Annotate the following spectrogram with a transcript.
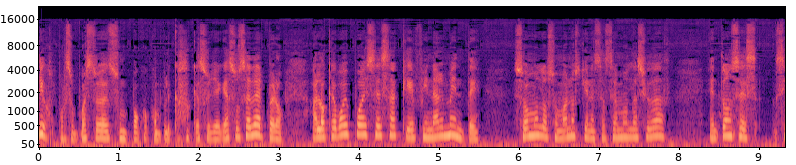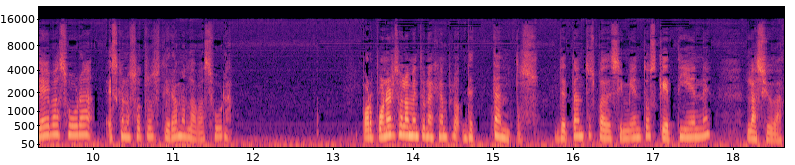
Digo, por supuesto es un poco complicado que eso llegue a suceder, pero a lo que voy pues es a que finalmente somos los humanos quienes hacemos la ciudad. Entonces, si hay basura, es que nosotros tiramos la basura. Por poner solamente un ejemplo de tantos, de tantos padecimientos que tiene la ciudad.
